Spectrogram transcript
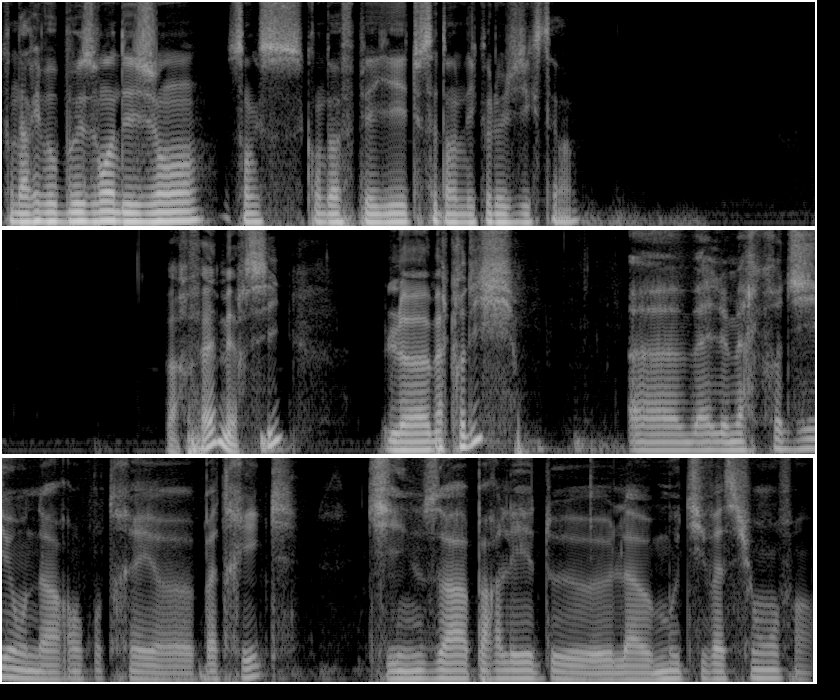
qu'on arrive aux besoins des gens sans qu'on doive payer, tout ça dans l'écologie, etc. Parfait, merci. Le mercredi? Euh, ben, le mercredi, on a rencontré euh, Patrick qui nous a parlé de la motivation, enfin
